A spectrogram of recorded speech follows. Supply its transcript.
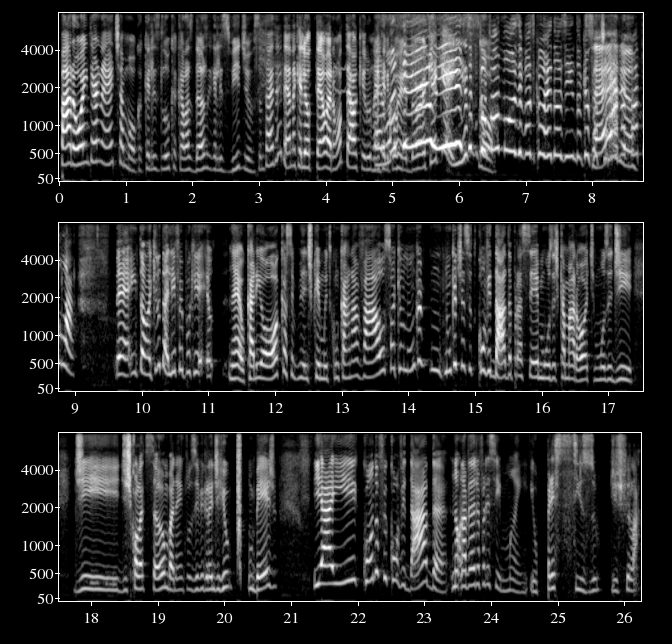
parou a internet, amor, com aqueles looks, aquelas danças, aqueles vídeos. Você não tá entendendo. Aquele hotel, era um hotel aquilo, né? Era Aquele um corredor. Que que é isso? Ficou famoso depois do corredorzinho, então, porque eu só Sério? tirava foto lá. É, então, aquilo dali foi porque, eu, né, o carioca, eu sempre me identifiquei muito com carnaval, só que eu nunca, nunca tinha sido convidada pra ser musa de camarote, musa de, de, de escola de samba, né? Inclusive, Grande Rio, um beijo. E aí, quando eu fui convidada, não, na verdade eu falei assim, mãe, eu preciso desfilar.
